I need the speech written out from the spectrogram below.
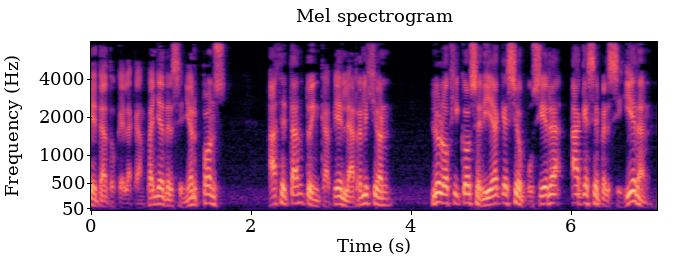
que dado que la campaña del señor Pons hace tanto hincapié en la religión, lo lógico sería que se opusiera a que se persiguieran.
